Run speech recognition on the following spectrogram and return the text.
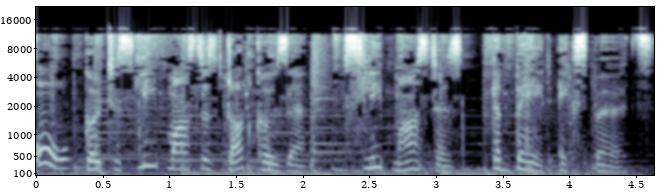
or go to sleepmasters.coza. Sleep Masters, the bed experts.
